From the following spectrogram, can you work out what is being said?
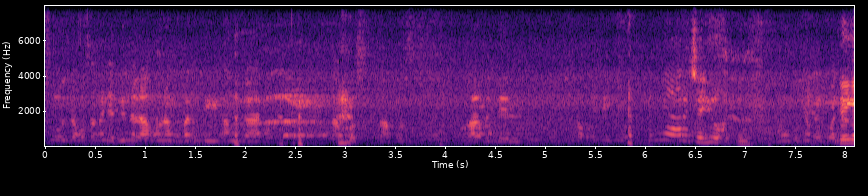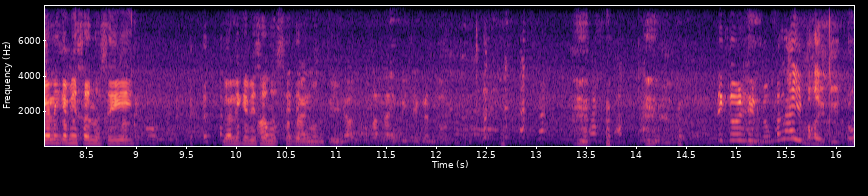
Sumunod ako sa kanya, dinala ko ng pandi hanggat. tapos, tapos, sabi din. Ano nangyari sa'yo? Niya Hindi, galing kami sa ko, Galing kami sa "Ako Jose pa del Monte. tayo binyagan doon." Ligaw, ligaw. Malayo ba kayo dito?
